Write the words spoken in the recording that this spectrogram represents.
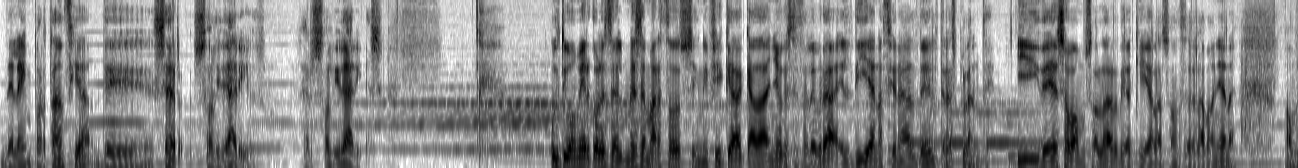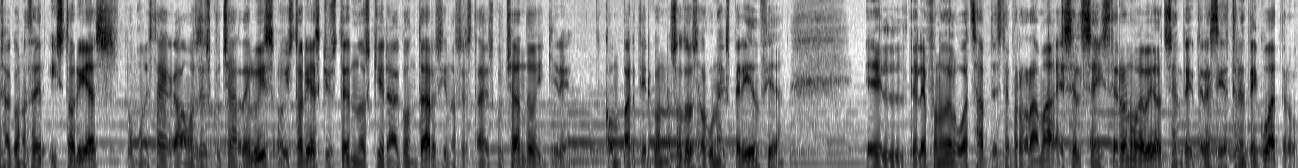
de la importancia de ser solidarios, ser solidarias. Último miércoles del mes de marzo significa cada año que se celebra el Día Nacional del Trasplante. Y de eso vamos a hablar de aquí a las 11 de la mañana. Vamos a conocer historias como esta que acabamos de escuchar de Luis o historias que usted nos quiera contar si nos está escuchando y quiere compartir con nosotros alguna experiencia. El teléfono del WhatsApp de este programa es el 609 831034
